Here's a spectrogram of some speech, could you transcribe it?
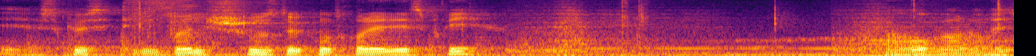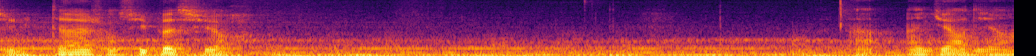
Et est-ce que c'était une bonne chose de contrôler l'esprit revoir le résultat, j'en suis pas sûr. Ah, un gardien.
